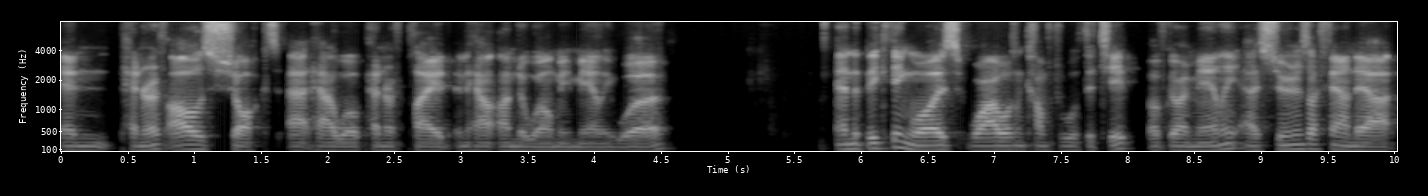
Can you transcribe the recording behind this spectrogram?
and Penrith. I was shocked at how well Penrith played and how underwhelming Manly were. And the big thing was why I wasn't comfortable with the tip of going Manly. As soon as I found out,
